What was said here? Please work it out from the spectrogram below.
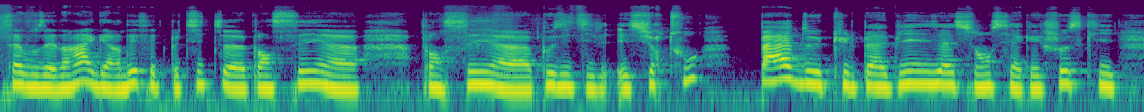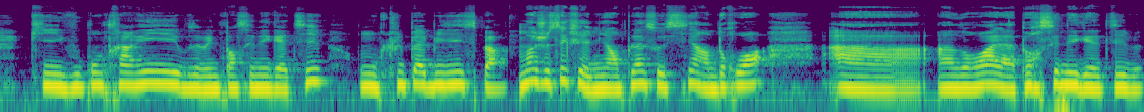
Ça vous aidera à garder cette petite euh, pensée, euh, pensée positive. Et surtout, pas de culpabilisation. S'il y a quelque chose qui, qui vous contrarie et vous avez une pensée négative, on ne culpabilise pas. Moi, je sais que j'ai mis en place aussi un droit à, un droit à la pensée négative.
